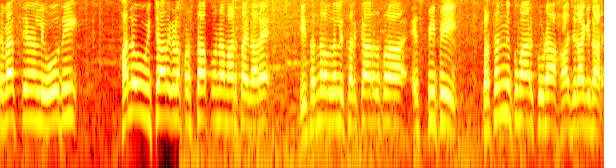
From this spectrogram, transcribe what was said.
ಸೆಬಾಸ್ಟಿಯನ್ ಅಲ್ಲಿ ಓದಿ ಹಲವು ವಿಚಾರಗಳ ಪ್ರಸ್ತಾಪವನ್ನು ಮಾಡ್ತಾ ಇದ್ದಾರೆ. ಈ ಸಂದರ್ಭದಲ್ಲಿ ಸರ್ಕಾರದ ಪರ S P P Prasanna Kumar ಕೂಡ ಹಾಜರಾಗಿದ್ದಾರೆ.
